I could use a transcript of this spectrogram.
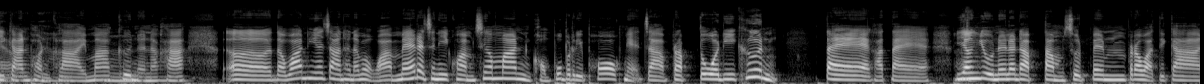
มีการผ่อนคลายมากขึ้นนะคะแต่ว่าที่อาจารย์ธนบอกว่าแม้ดัชนีความเชื่อมั่นของผู้บริโภคเนี่ยจะปรับตัวดีขึ้น แต่ค่ะแต่ยังอยู่ในระดับต่ำสุดเป็นประวัติการ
